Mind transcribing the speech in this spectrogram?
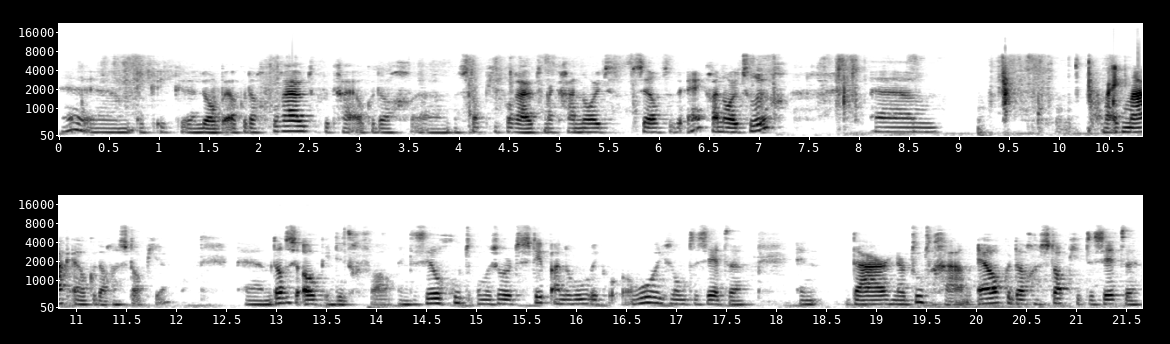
ehm, ik, ik uh, loop elke dag vooruit of ik ga elke dag ehm, een stapje vooruit, maar ik ga nooit hetzelfde, ik ga nooit terug. maar ik maak elke dag een stapje. dat is ook in dit geval. En het is heel goed om een soort stip aan de horizon te zetten en daar naartoe te gaan. Elke dag een stapje te zetten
